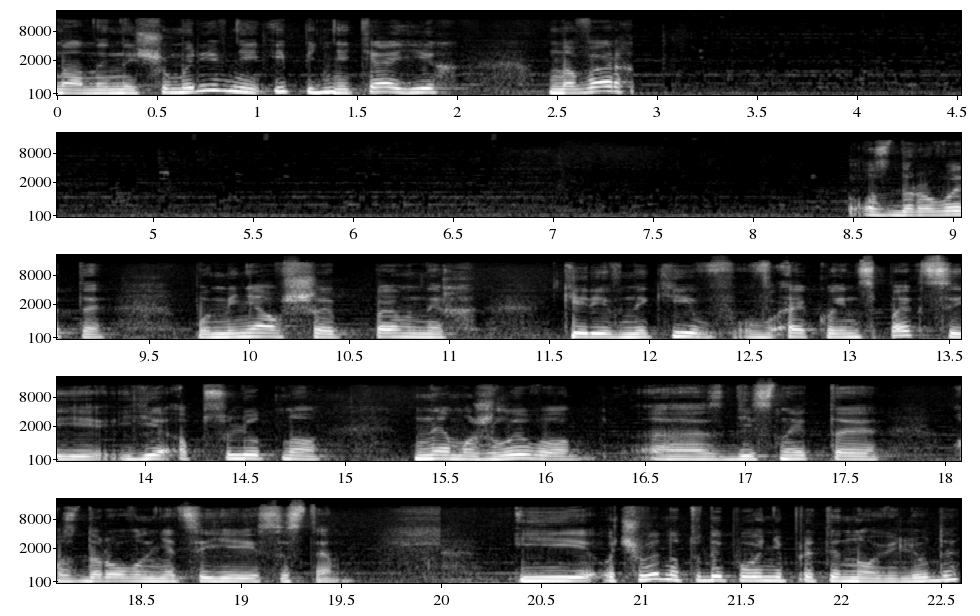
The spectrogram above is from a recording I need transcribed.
на найнижчому рівні і підняття їх наверх. Оздоровити, помінявши певних керівників в екоінспекції, є абсолютно неможливо е, здійснити оздоровлення цієї системи. І, очевидно, туди повинні прийти нові люди.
